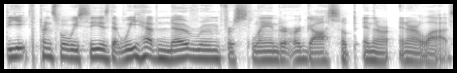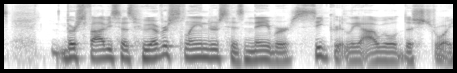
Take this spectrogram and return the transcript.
The eighth principle we see is that we have no room for slander or gossip in our in our lives. Verse 5 he says, Whoever slanders his neighbor secretly I will destroy.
